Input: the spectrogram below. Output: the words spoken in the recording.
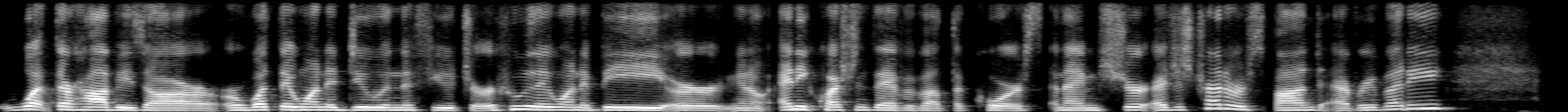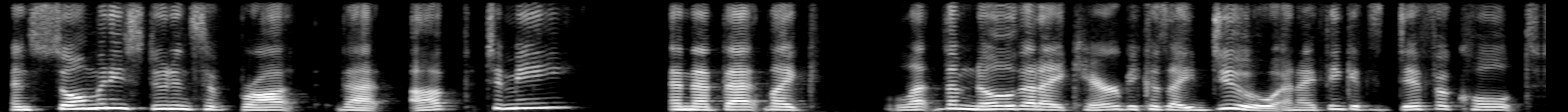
what their hobbies are or what they want to do in the future, who they want to be or you know any questions they have about the course and I'm sure I just try to respond to everybody. And so many students have brought that up to me and that that like let them know that I care because I do and I think it's difficult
